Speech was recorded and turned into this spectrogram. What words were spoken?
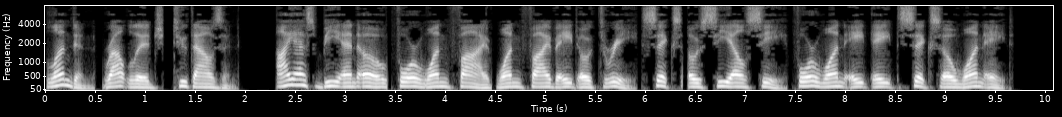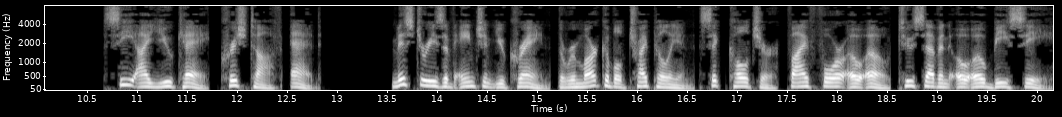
London, Routledge, 2000. ISBN 0-415-15803-6 OCLC 41886018 CIUK, Krzysztof, ed. Mysteries of Ancient Ukraine, The Remarkable Trypillian Culture, 5400-2700 BC.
